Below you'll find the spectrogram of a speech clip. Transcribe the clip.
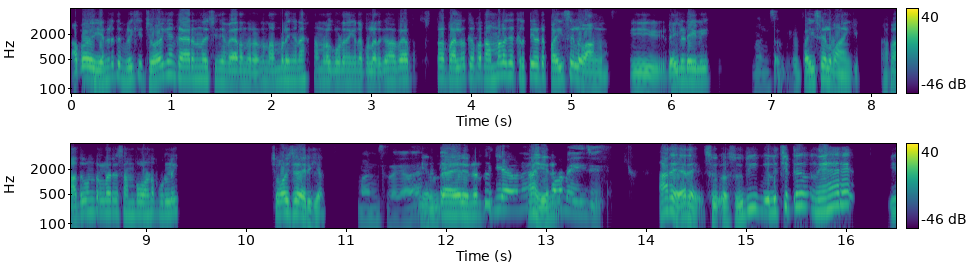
അപ്പൊ എന്റെ അടുത്ത് വിളിച്ച് ചോദിക്കാൻ കാരണം എന്ന് വെച്ച് കഴിഞ്ഞാൽ വേറെ ഒന്നും നമ്മളിങ്ങനെ നമ്മളെ കൂടെ ഇങ്ങനെ പിള്ളേർക്ക്. അപ്പൊ അപ്പൊ പലർക്ക് അപ്പൊ നമ്മളൊക്കെ കൃത്യമായിട്ട് പൈസകൾ വാങ്ങും. ഈ ഡെയിലി ഡെയിലി പൈസകൾ വാങ്ങിക്കും. അപ്പൊ അതുകൊണ്ടുള്ള ഒരു സംഭവമാണ് പുള്ളി ചോദിച്ചതായിരിക്കാം. മനസ്സിലായി. എന്തായാലും എന്റെ അടുത്ത് ശരിയാണ് ആ, പേജ് അതെ അതെ. സുധി സുരി വിളിച്ചിട്ട് നേരെ ഈ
